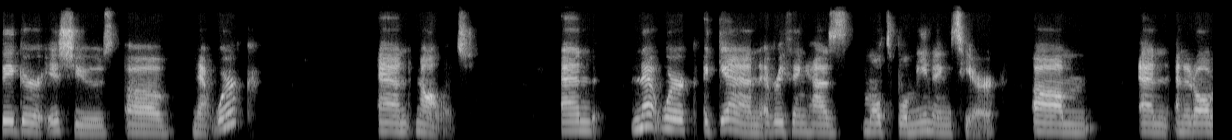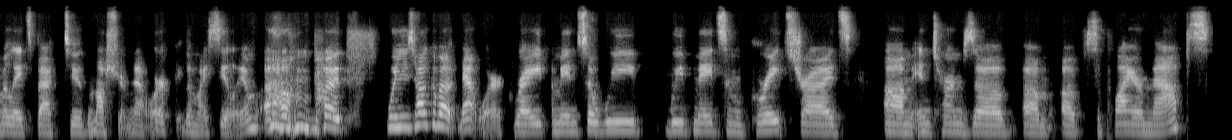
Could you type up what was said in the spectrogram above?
bigger issues of network and knowledge. And network, again, everything has multiple meanings here. Um, and and it all relates back to the mushroom network, the mycelium. Um, but when you talk about network, right? I mean, so we we've made some great strides um, in terms of um, of supplier maps,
